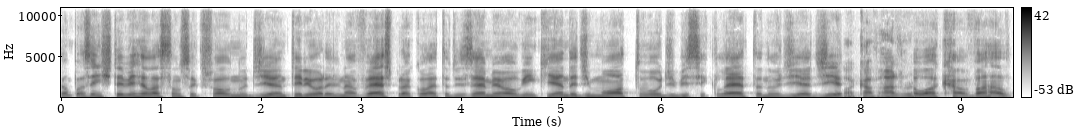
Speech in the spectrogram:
Então, o paciente teve relação sexual no dia anterior, ali na véspera da coleta do exame, ou alguém que anda de moto ou de bicicleta no dia a dia. Ou a cavalo. Né? Ou a cavalo.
